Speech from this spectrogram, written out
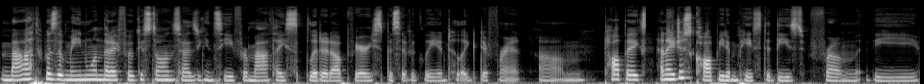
Math was the main one that I focused on. So, as you can see, for math, I split it up very specifically into like different um, topics, and I just copied and pasted these from the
